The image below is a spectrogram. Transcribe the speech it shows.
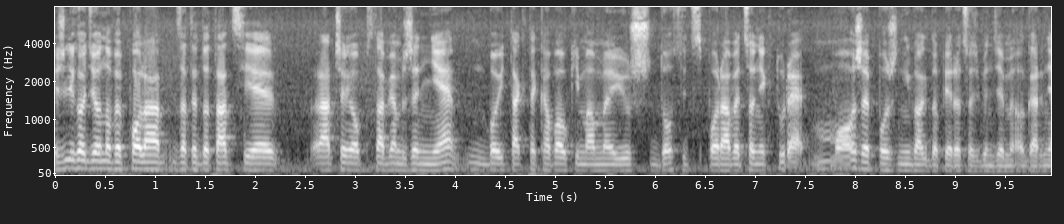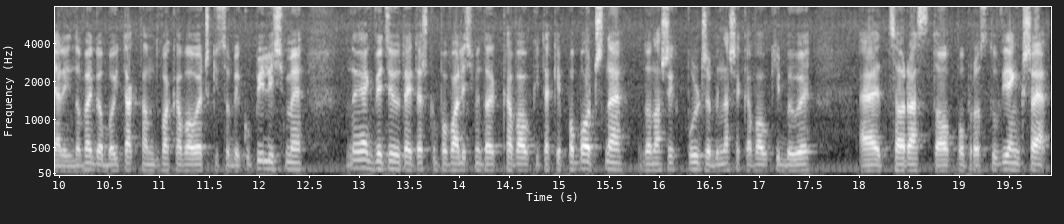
Jeżeli chodzi o nowe pola za te dotacje, raczej obstawiam, że nie, bo i tak te kawałki mamy już dosyć sporawe, co niektóre. Może po żniwach dopiero coś będziemy ogarniali nowego, bo i tak tam dwa kawałeczki sobie kupiliśmy. No jak wiecie, tutaj też kupowaliśmy te kawałki takie poboczne do naszych pól, żeby nasze kawałki były coraz to po prostu większe.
